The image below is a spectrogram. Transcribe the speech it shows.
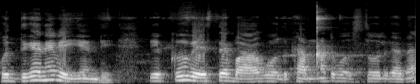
కొద్దిగానే వేయండి ఎక్కువ వేస్తే బాగోదు. కమ్మటి వస్తువులు కదా.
